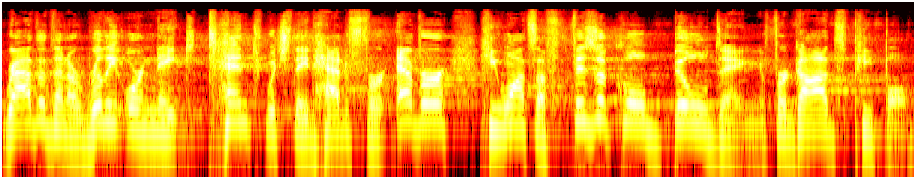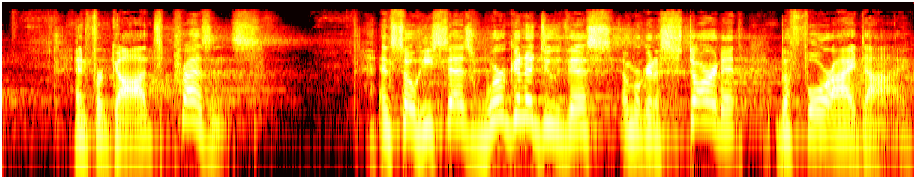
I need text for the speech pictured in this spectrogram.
rather than a really ornate tent, which they'd had forever. He wants a physical building for God's people and for God's presence. And so he says, We're going to do this and we're going to start it before I die.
